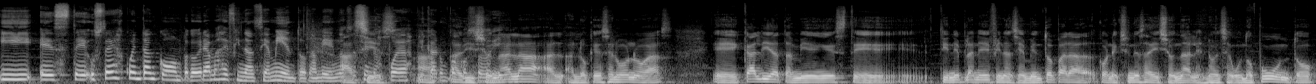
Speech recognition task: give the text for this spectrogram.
Y este, ustedes cuentan con programas de financiamiento también. No sé si nos puede explicar un poco Adicional sobre a, a, lo que es el bono gas, eh, Cálida también este, tiene planes de financiamiento para conexiones adicionales, ¿no? El segundo punto.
